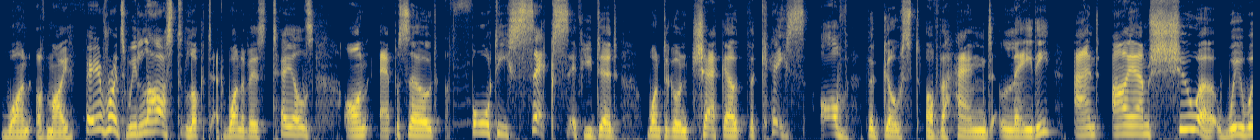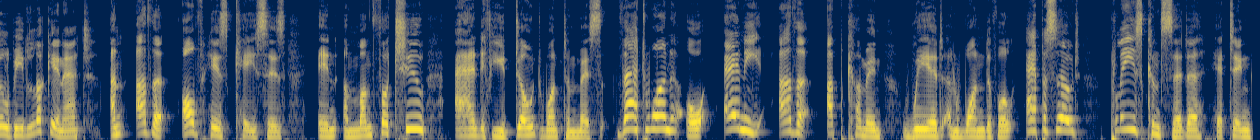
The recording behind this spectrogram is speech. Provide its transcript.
one of my favourites. We last looked at one of his tales on episode 46. If you did want to go and check out the case of the ghost of the hanged lady, and I am sure we will be looking at another of his cases in a month or two. And if you don't want to miss that one or any other upcoming weird and wonderful episode, please consider hitting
